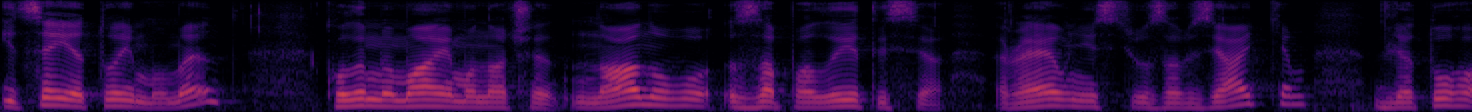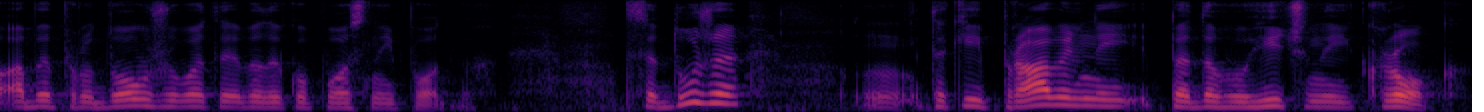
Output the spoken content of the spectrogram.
І це є той момент, коли ми маємо, наче наново запалитися ревністю, завзяттям для того, аби продовжувати великопосний подвиг. Це дуже такий правильний педагогічний крок.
